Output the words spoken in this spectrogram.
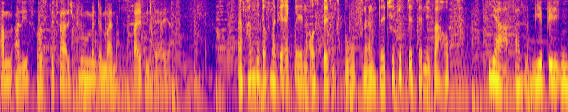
am Alice Hospital. Ich bin im Moment in meinem zweiten Lehrjahr. Dann fangen wir doch mal direkt mit den Ausbildungsberufen an. Welche gibt es denn überhaupt? Ja, also wir bilden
